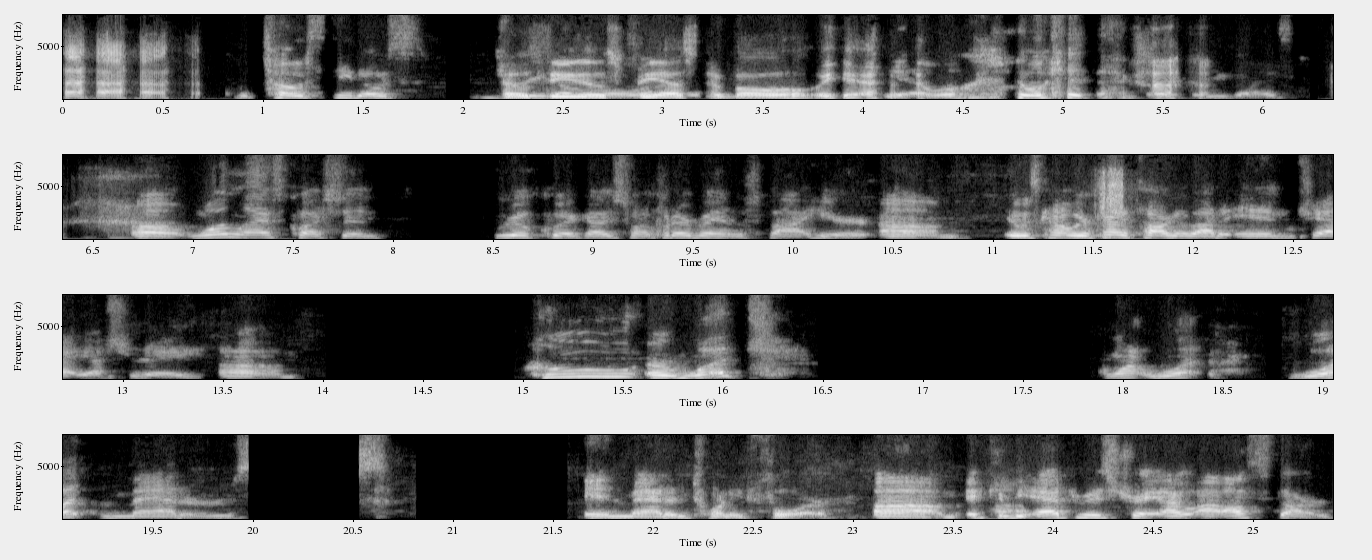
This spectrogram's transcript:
the Tostitos. Dorito Tostitos Bowl. Fiesta Bowl. Yeah. yeah, we'll we'll get that going for you guys. Uh, one last question, real quick. I just want to put everybody on the spot here. Um, it was kind of we were kind of talking about it in chat yesterday. Um, who or what? I want what what matters in Madden 24. Um, it can be attributes. I, I'll start.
